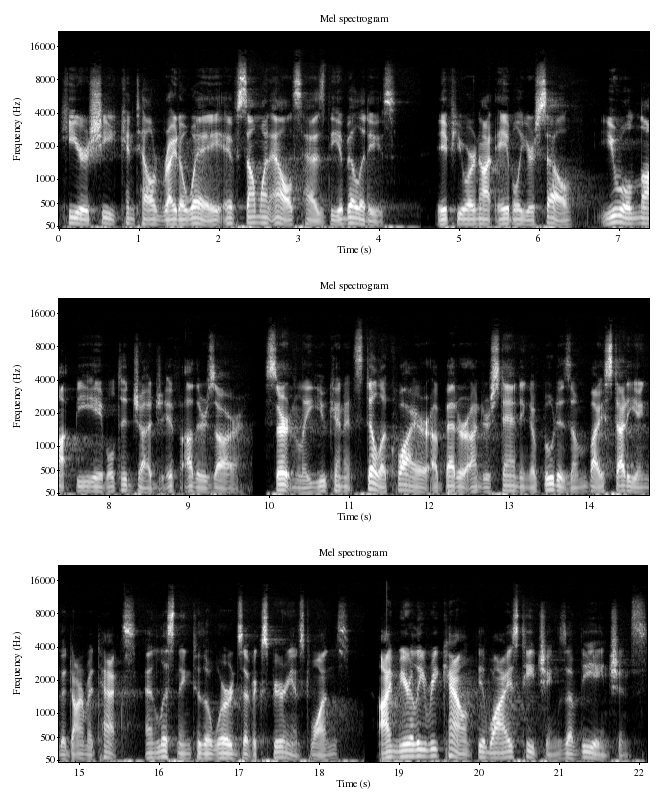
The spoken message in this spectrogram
he or she can tell right away if someone else has the abilities. If you are not able yourself, you will not be able to judge if others are. Certainly, you can still acquire a better understanding of Buddhism by studying the Dharma texts and listening to the words of experienced ones. I merely recount the wise teachings of the ancients.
